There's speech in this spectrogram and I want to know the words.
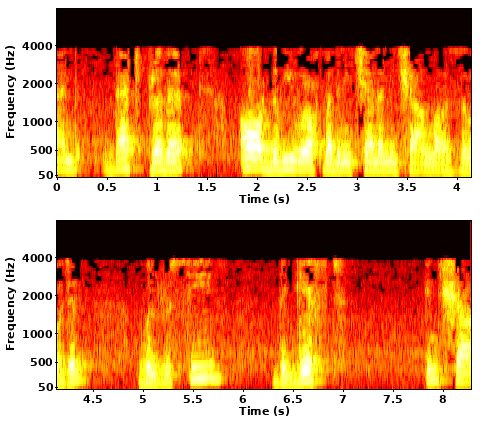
and دردر ویور آف مدنی چینل ان شاء اللہ گفٹ ان شاء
